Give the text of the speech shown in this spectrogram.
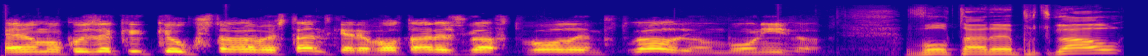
Era uma coisa que, que eu gostava bastante, que era voltar a jogar futebol em Portugal, é um bom nível. Voltar a Portugal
